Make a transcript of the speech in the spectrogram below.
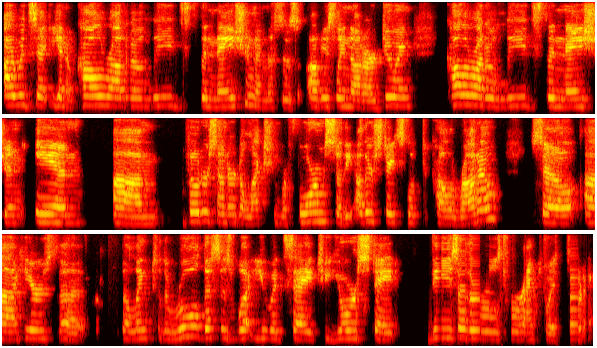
I would say, you know, Colorado leads the nation, and this is obviously not our doing. Colorado leads the nation in um, voter centered election reform. So the other states look to Colorado. So uh, here's the, the link to the rule. This is what you would say to your state. These are the rules for ranked choice voting.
